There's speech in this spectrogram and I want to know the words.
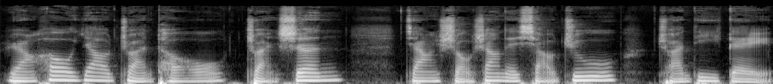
然后要转头转身，将手上的小猪传递给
